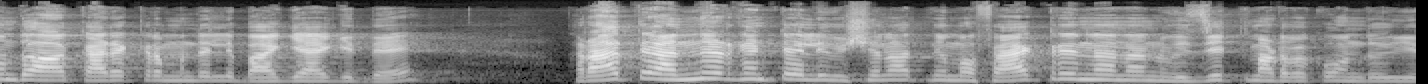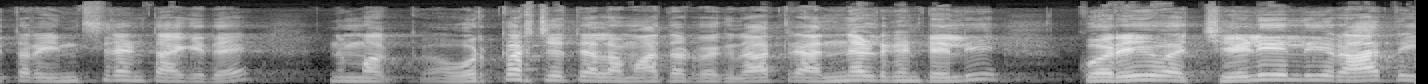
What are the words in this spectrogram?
ಒಂದು ಆ ಕಾರ್ಯಕ್ರಮದಲ್ಲಿ ಭಾಗಿಯಾಗಿದ್ದೆ. ರಾತ್ರಿ ಹನ್ನೆರಡು ಗಂಟೆಯಲ್ಲಿ ವಿಶ್ವನಾಥ್ ನಿಮ್ಮ ಫ್ಯಾಕ್ಟ್ರಿನ ನಾನು ವಿಸಿಟ್ ಮಾಡಬೇಕು ಒಂದು ಈ ಥರ ಇನ್ಸಿಡೆಂಟ್ ಆಗಿದೆ. ನಿಮ್ಮ ವರ್ಕರ್ಸ್ ಜೊತೆ ಎಲ್ಲ ಮಾತಾಡಬೇಕು. ರಾತ್ರಿ ಹನ್ನೆರಡು ಗಂಟೆಯಲ್ಲಿ ಕೊರೆಯುವ ಚಳಿಯಲ್ಲಿ ರಾತ್ರಿ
